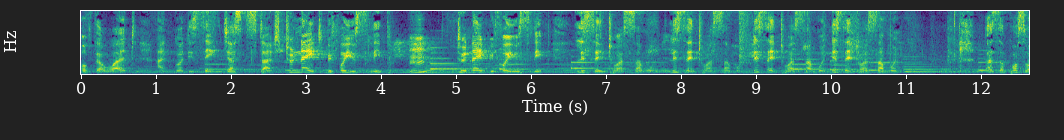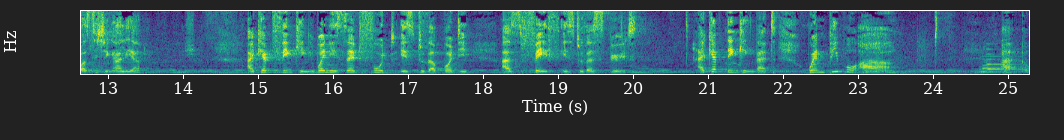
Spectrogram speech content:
of the word. And God is saying, just start tonight before you sleep. hmm? Tonight before you sleep, listen to a sermon. Listen to a sermon. Listen to a sermon. Listen to a sermon. As the apostle was teaching earlier, I kept thinking when he said food is to the body as faith is to the spirit. I kept thinking that when people are uh,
